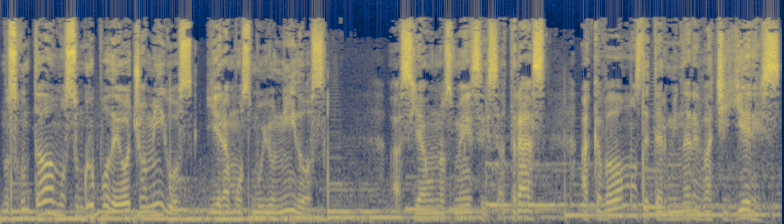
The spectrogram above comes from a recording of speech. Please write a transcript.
Nos juntábamos un grupo de 8 amigos y éramos muy unidos. Hacía unos meses atrás acabábamos de terminar el bachilleres.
